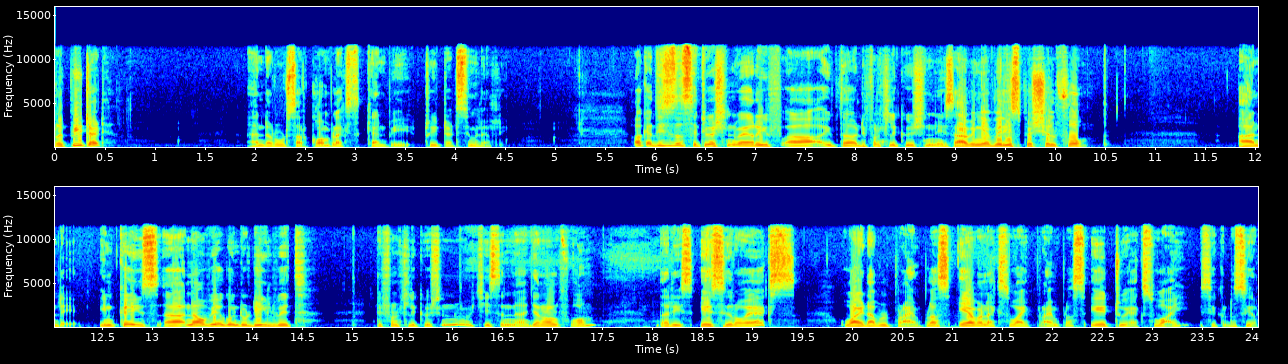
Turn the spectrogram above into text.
repeated and the roots are complex can be treated similarly. Okay, this is a situation where if, uh, if the differential equation is having a very special form and in case uh, now we are going to deal with differential equation which is in a general form that is a 0 x y double prime plus a 1 x y prime plus a 2 x y is equal to 0.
